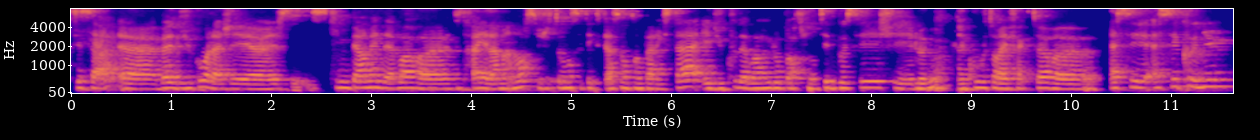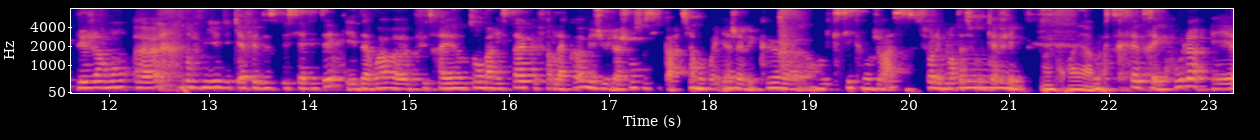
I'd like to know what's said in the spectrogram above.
C'est ça. Euh, bah, du coup, voilà, j'ai euh, ce qui me permet d'avoir euh, de travailler à la main noire, c'est justement cette expérience en tant que barista et du coup d'avoir eu l'opportunité de bosser chez Lomi. Du coup, torréfacteur euh, assez assez connu légèrement euh, dans le milieu du café de spécialité et d'avoir pu travailler autant barista que faire de la com. Et j'ai eu la chance aussi de partir en voyage avec eux en Mexique, Honduras, sur les plantations de café. Mmh, incroyable. Donc très très cool. Et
